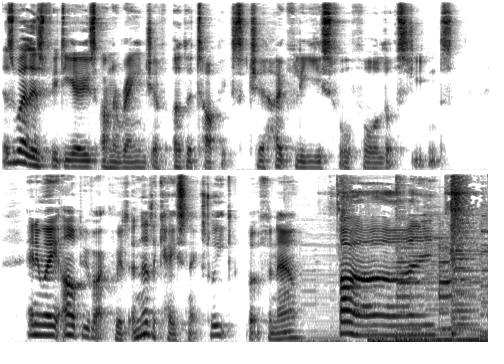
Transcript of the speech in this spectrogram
as well as videos on a range of other topics which are hopefully useful for law students. Anyway, I'll be back with another case next week, but for now, bye!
